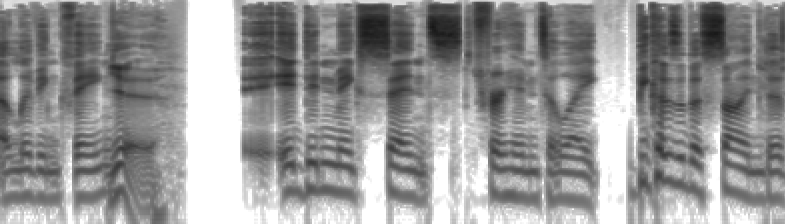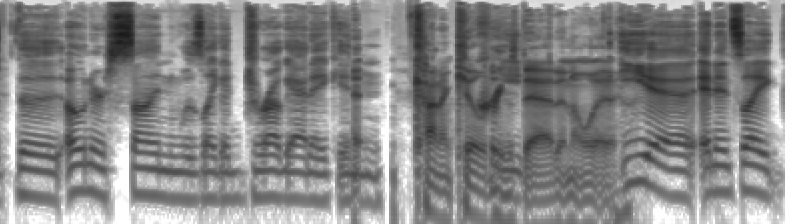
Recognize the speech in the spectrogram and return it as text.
a living thing. yeah it, it didn't make sense for him to like because of the son. The the owner's son was like a drug addict and kind of killed his dad in a way yeah, and it's like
